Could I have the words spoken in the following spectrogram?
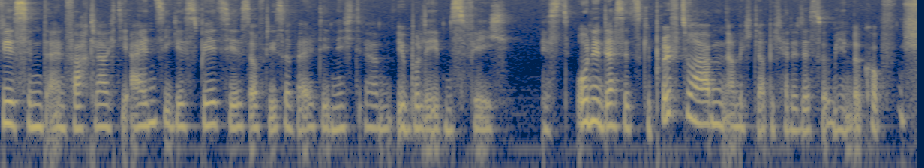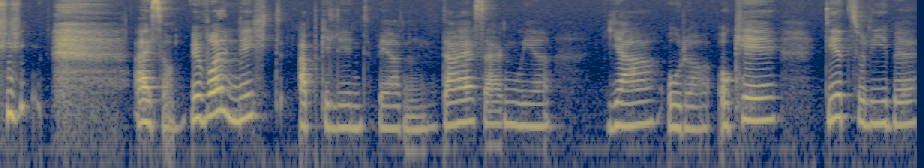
wir sind einfach, glaube ich, die einzige Spezies auf dieser Welt, die nicht ähm, überlebensfähig ist. Ohne das jetzt geprüft zu haben, aber ich glaube, ich hatte das so im Hinterkopf. also, wir wollen nicht abgelehnt werden. Daher sagen wir ja oder okay, dir zuliebe,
